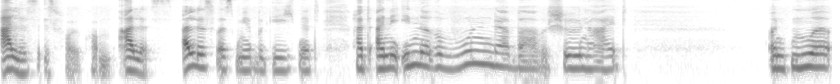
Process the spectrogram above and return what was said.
alles ist vollkommen, alles. Alles, was mir begegnet, hat eine innere, wunderbare Schönheit. Und nur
